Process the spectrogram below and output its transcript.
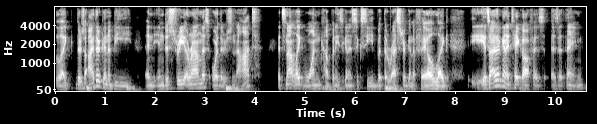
Like there's either going to be an industry around this or there's not it's not like one company's going to succeed, but the rest are going to fail. Like it's either going to take off as as a thing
